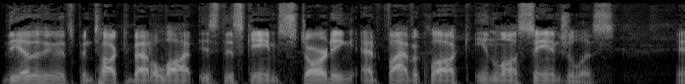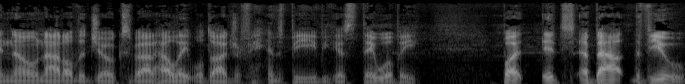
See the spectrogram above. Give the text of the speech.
The other thing that's been talked about a lot is this game starting at five o'clock in Los Angeles. And no, not all the jokes about how late will Dodger fans be because they will be, but it's about the view,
